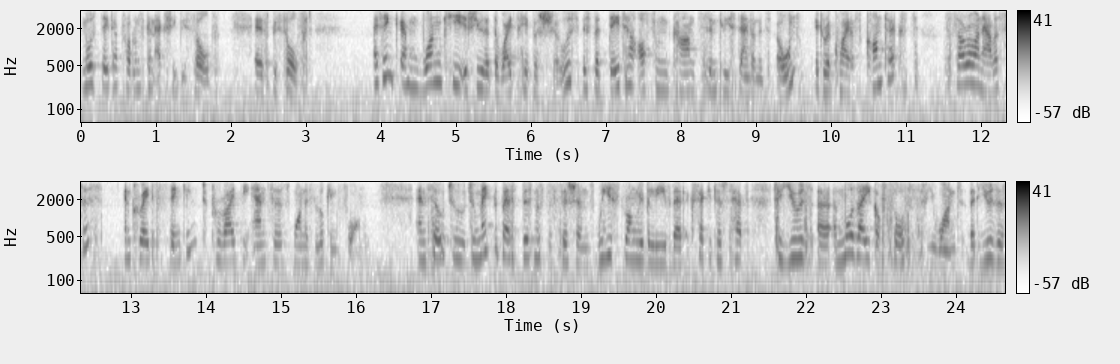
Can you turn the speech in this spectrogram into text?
most data problems can actually be solved. Uh, be solved. I think um, one key issue that the white paper shows is that data often can't simply stand on its own. It requires context, thorough analysis, and creative thinking to provide the answers one is looking for. And so, to, to make the best business decisions, we strongly believe that executives have to use a, a mosaic of sources, if you want, that uses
